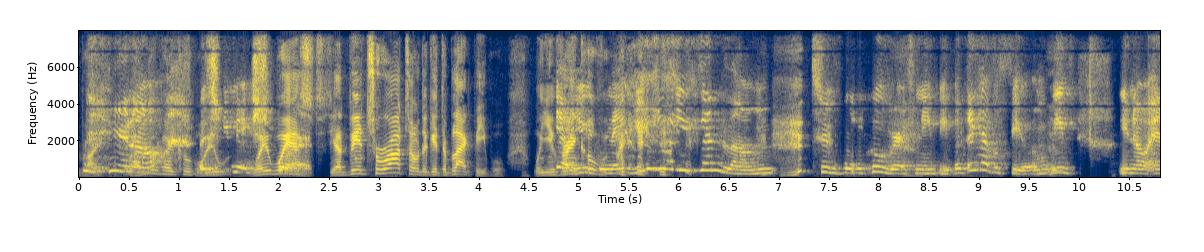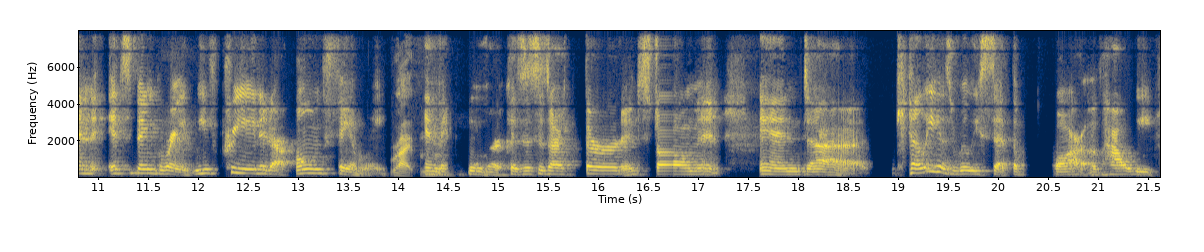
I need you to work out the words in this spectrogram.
Right. you know, Vancouver, way, way sure. west. You have to be in Toronto to get the black people. When you're yeah, Vancouver, you, they usually send them to Vancouver if need be, but they have a few, and we've, you know, and it's been great. We've created our own family, right, in mm-hmm. Vancouver because this is our third installment, and uh, Kelly has really set the bar of how we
